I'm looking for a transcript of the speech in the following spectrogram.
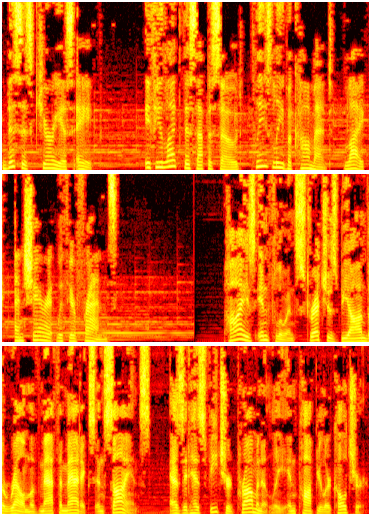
This is Curious Ape. If you like this episode, please leave a comment, like, and share it with your friends. Pi's influence stretches beyond the realm of mathematics and science, as it has featured prominently in popular culture.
